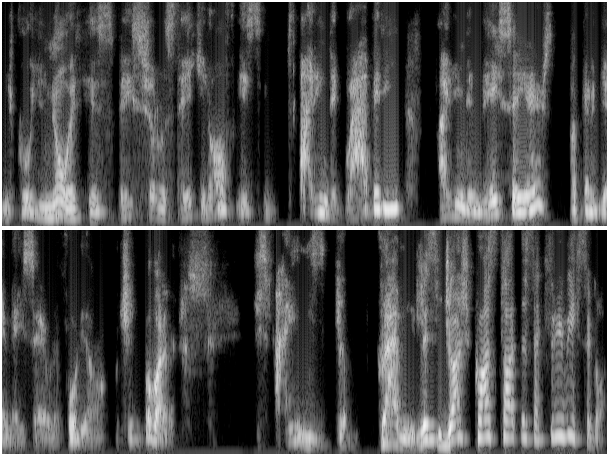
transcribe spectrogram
Before you know it, his space shuttle is taking off. He's fighting the gravity, fighting the naysayers. Not going to be a naysayer with a forty dollar but whatever. He's fighting his gravity. Listen, Josh Cross taught this like three weeks ago.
